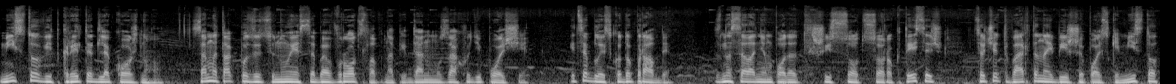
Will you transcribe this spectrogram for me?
Місто відкрите для кожного. Саме так позиціонує себе Вроцлав на південному заході Польщі, і це близько до правди. З населенням понад 640 тисяч це четверте найбільше польське місто,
